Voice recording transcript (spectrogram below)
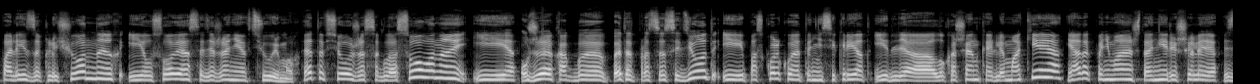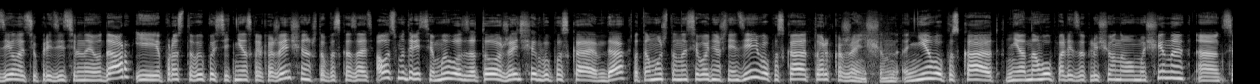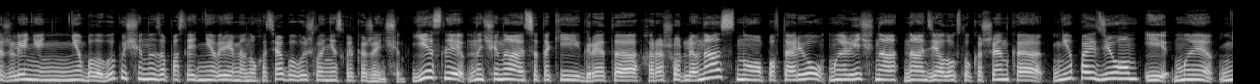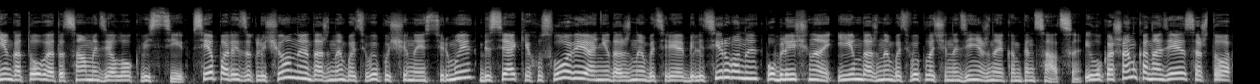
политзаключенных и условиях содержания в тюрьмах. Это все уже согласовано, и уже как бы этот процесс идет, и поскольку это не секрет и для Лукашенко, и для Макея, я так понимаю, что они решили сделать упредительный удар и просто выпустить несколько женщин, чтобы сказать, а вот смотрите, мы вот зато женщин выпускаем, да, потому что на сегодняшний день выпускают только женщин, не выпускают ни одного политзаключенного мужчины, э, к сожалению, не было выпущено за последнее время, но хотя бы вышло несколько женщин. Если начинаются такие игры, это хорошо для нас, но, повторю, мы лично на диалог с Лукашенко не пойдем, и мы не готовы этот самый диалог вести. Все политзаключенные должны быть выпущены из тюрьмы без всяких условий, они должны быть реабилитированы, публично, и им должны быть выплачены денежные компенсации. И Лукашенко надеется, что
